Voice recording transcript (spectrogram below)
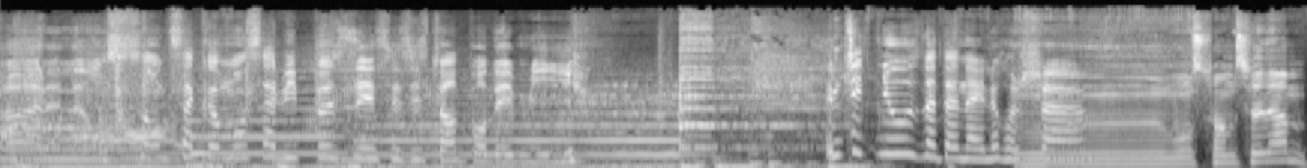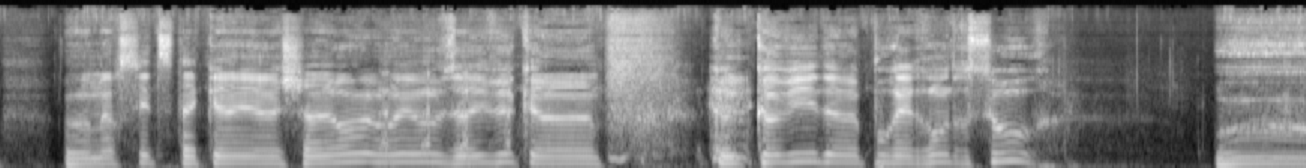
là là, on sent que ça commence à lui peser ces histoires pour des milles. Une petite news, Nathanaël Rocha. Euh, bonsoir, monsieur, dame. Euh, merci de cet accueil euh, chaleureux. Oui, vous avez vu que, que le Covid pourrait rendre sourd. Ouh.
